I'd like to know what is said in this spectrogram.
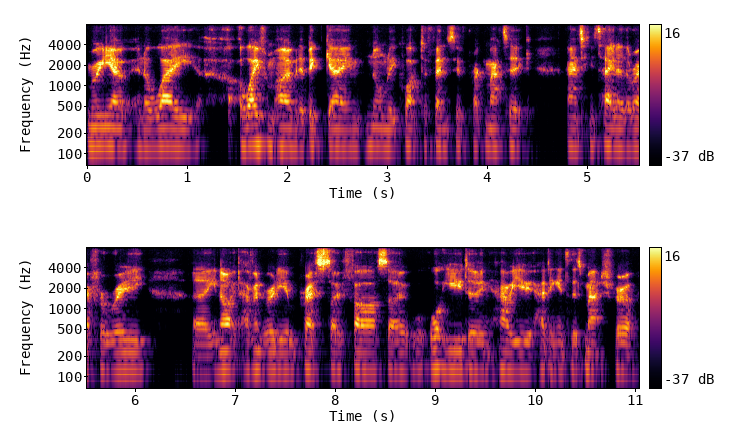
Mourinho, in a way, uh, away from home in a big game, normally quite defensive, pragmatic. Anthony Taylor, the referee. Uh, United haven't really impressed so far. So, what are you doing? How are you heading into this match for a,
